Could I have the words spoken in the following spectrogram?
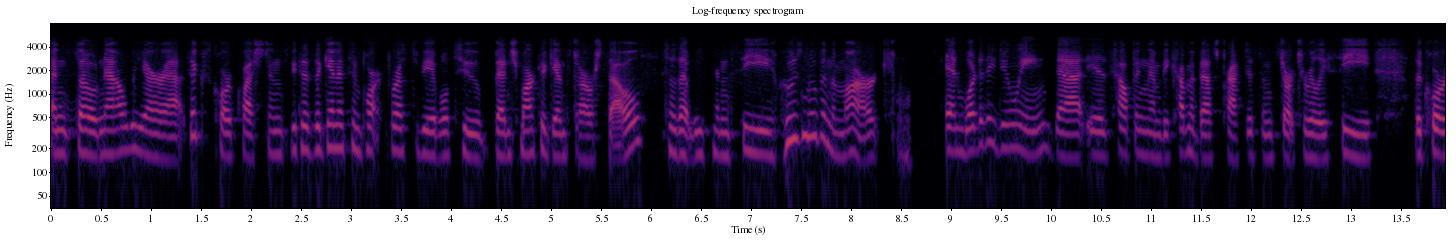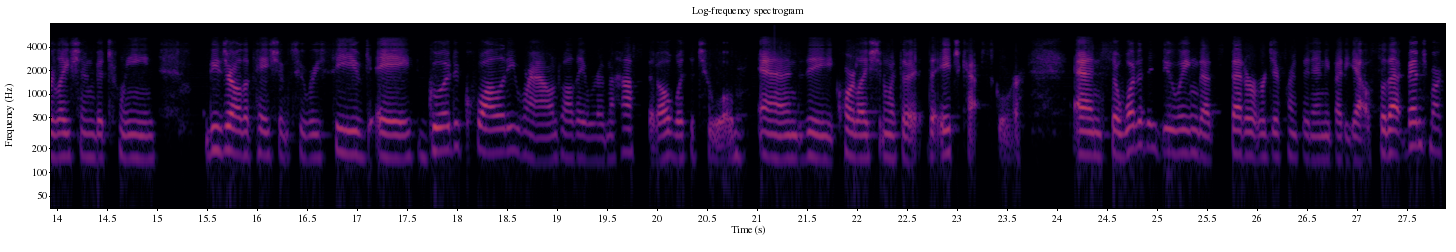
And so now we are at six core questions because, again, it's important for us to be able to benchmark against ourselves so that we can see who's moving the mark and what are they doing that is helping them become a best practice and start to really see the correlation between these are all the patients who received a good quality round while they were in the hospital with the tool and the correlation with the, the HCAHPS score. And so, what are they doing that's better or different than anybody else? So, that benchmark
